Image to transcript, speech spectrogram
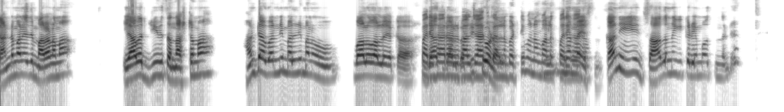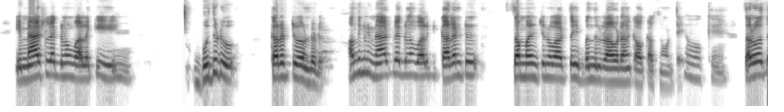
గండం అనేది మరణమా? యావత్ జీవిత నష్టమా? అంటే అవన్నీ మళ్ళీ మనం వాళ్ళ వాళ్ళ యొక్క పరిహారాలు బట్టి మనం వాళ్ళకి పరిహారం. కానీ సాధారణంగా ఇక్కడ ఏమవుతుందంటే ఈ మేష లగ్నం వాళ్ళకి బుధుడు కరెక్ట్ ఉండడు. అందుకని మేష లగ్నం వాళ్ళకి కరెంటు సంబంధించిన వాటితో ఇబ్బందులు రావడానికి అవకాశం ఉంటాయి. ఓకే. తర్వాత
